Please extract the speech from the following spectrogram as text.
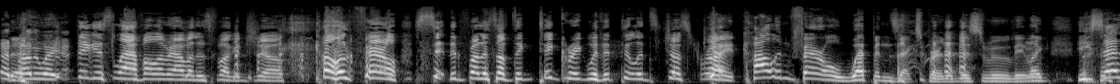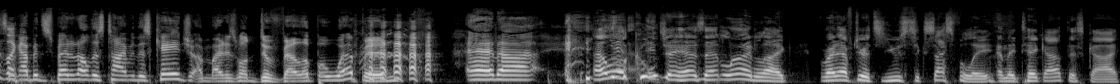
and by the way, Biggest laugh I'll ever have on this fucking show. Colin Farrell sitting in front of something, tinkering with it till it's just right. Yeah, Colin Farrell, weapons expert in this movie. Like he says, like I've been spending all this time in this cage. I might as well develop a weapon. and uh, LL Cool J has that line like right after it's used successfully, and they take out this guy.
